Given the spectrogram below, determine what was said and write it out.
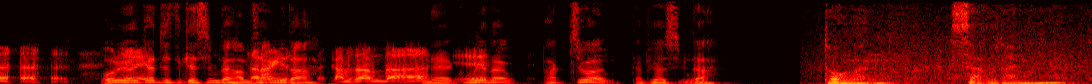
오늘 예. 여기까지 듣겠습니다. 감사합니다. 잘하겠습니다. 감사합니다. 네, 예. 국민의당 박지원 대표였습니다. 똥은 싸고 다니냐?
